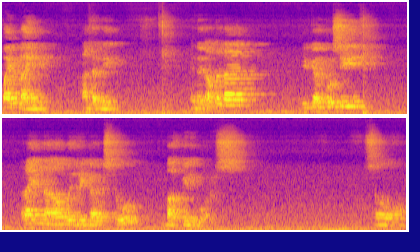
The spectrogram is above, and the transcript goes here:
pipeline underneath. And then after that, you can proceed right now with regards to backfilling works. So,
